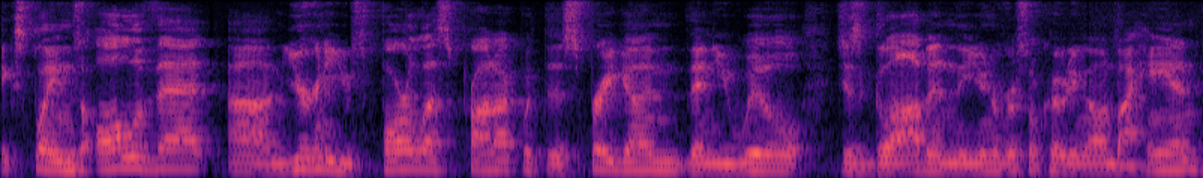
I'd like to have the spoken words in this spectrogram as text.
explains all of that. Um, you're going to use far less product with the spray gun than you will just globbing the universal coating on by hand.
